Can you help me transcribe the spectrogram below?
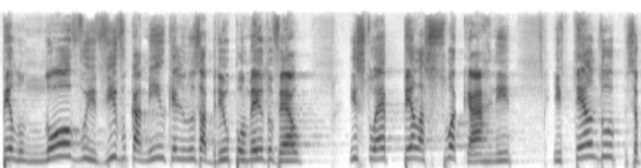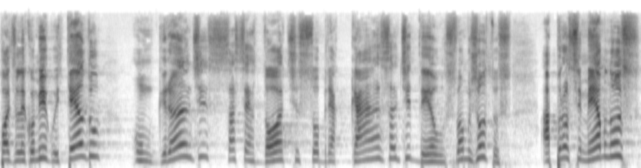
pelo novo e vivo caminho que ele nos abriu por meio do véu, isto é, pela sua carne, e tendo, você pode ler comigo? E tendo um grande sacerdote sobre a casa de Deus. Vamos juntos? Aproximemo-nos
